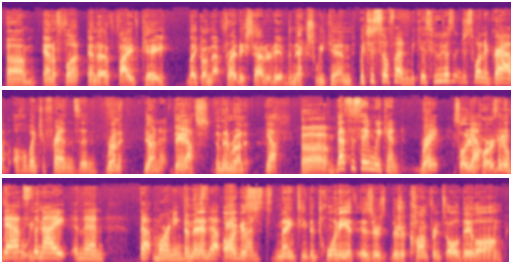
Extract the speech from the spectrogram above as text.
um, and a fun and a 5K like on that Friday, Saturday of the next weekend. Which is so fun because who doesn't just want to grab a whole bunch of friends and Run it. Yeah. Run it, Dance and then run it. yeah. Um, That's the same weekend, right? Right. It's all your yeah. cardio So the the dance whole the night, and then that morning. And then. August 19th and 20th is there's there's a conference all day long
